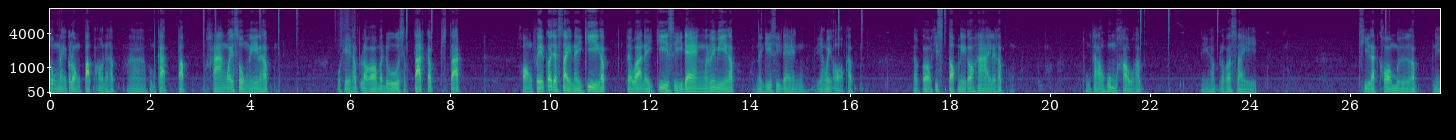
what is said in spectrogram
ทรงไหนก็ลองปรับเอานะครับอ่าผมกัดปรับ ค้างไว้ทรงนี้นะครับ โอเคครับ เราก็มาดูสตาร์ทครับสตาร์ทของเฟสก็จะใส่ไนกี้ครับ แต่ว่าไนกี้สีแดงมันไม่มีครับไนกี้สีแดงยังไม่ออกครับ แล้วก็คิสต็อกนี่ก็ไฮเลยครับ ถุงเท้าหุ้มเข่าครับ นี่ครับ แล้วก็ใส่ ที่รัดข้อมือครับ นี่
